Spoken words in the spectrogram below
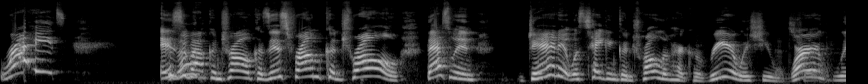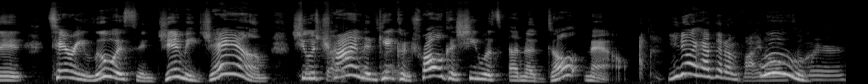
Right? It's about control because it's from control. That's when Janet was taking control of her career when she That's worked true. with Terry Lewis and Jimmy Jam. She was right, trying to that's get right. control because she was an adult now. You know I have that on vinyl Woo. somewhere.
